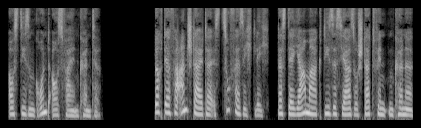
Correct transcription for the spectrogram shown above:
aus diesem Grund ausfallen könnte. Doch der Veranstalter ist zuversichtlich, dass der Jahrmarkt dieses Jahr so stattfinden könne,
